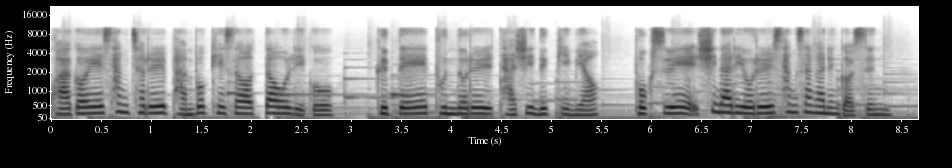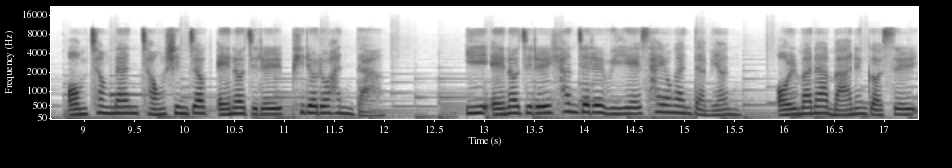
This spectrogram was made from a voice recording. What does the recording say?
과거의 상처를 반복해서 떠올리고 그때의 분노를 다시 느끼며 복수의 시나리오를 상상하는 것은 엄청난 정신적 에너지를 필요로 한다. 이 에너지를 현재를 위해 사용한다면 얼마나 많은 것을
